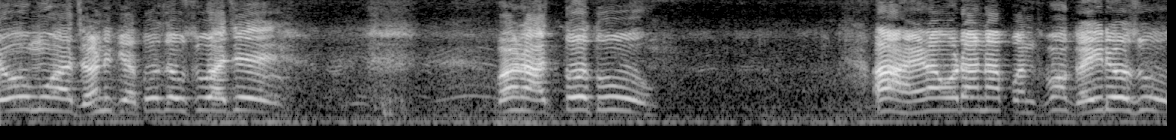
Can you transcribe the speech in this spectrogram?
એવું હું આ ઝંડ કહેતો જઉં છું આજે. પણ આજ તો તું આ હેણાવડાના પંથમાં ગઈ રહ્યો છું.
